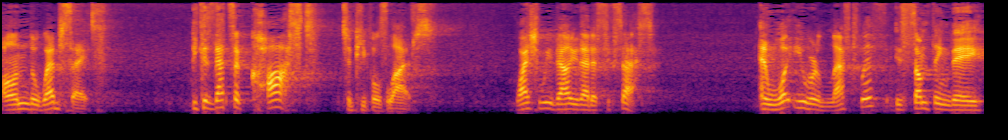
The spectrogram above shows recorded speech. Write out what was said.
on the website. Because that's a cost to people's lives. Why should we value that as success? And what you were left with is something they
